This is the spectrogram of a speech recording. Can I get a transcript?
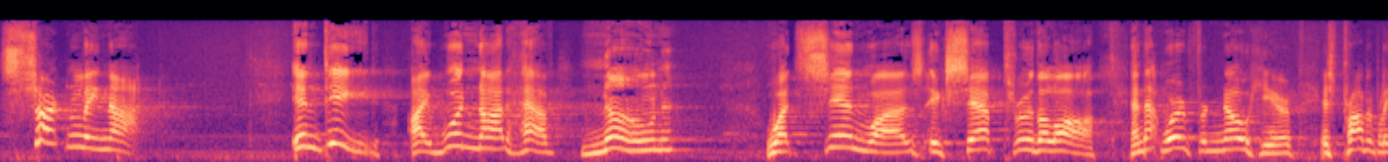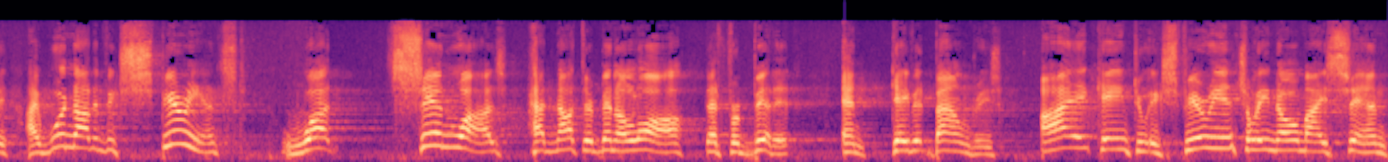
Certainly not. Indeed, I would not have known what sin was except through the law. And that word for know here is probably, I would not have experienced what sin was had not there been a law that forbid it and gave it boundaries I came to experientially know my sin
